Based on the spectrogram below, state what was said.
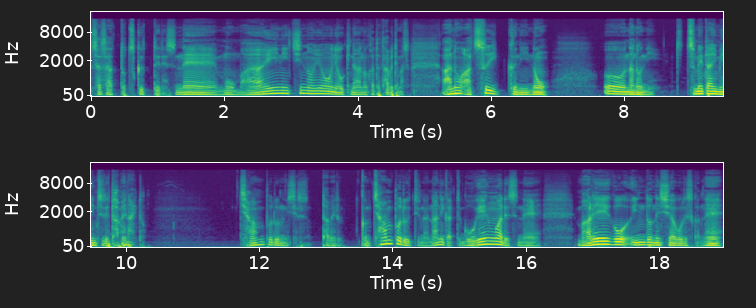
ささっと作ってですねもう毎日のように沖縄の方食べてます。あの暑い国のなのに冷たいメンチで食べないと。チャンプルーにして食べる。このチャンプルーっていうのは何かって語源はですねマレー語インドネシア語ですかね。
